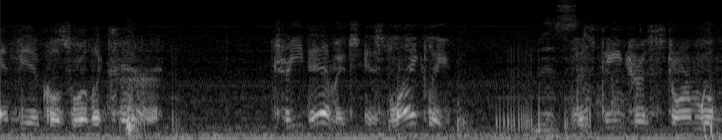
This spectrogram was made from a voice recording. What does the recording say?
and vehicles will occur. Tree damage is likely. Missed. This dangerous storm will be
